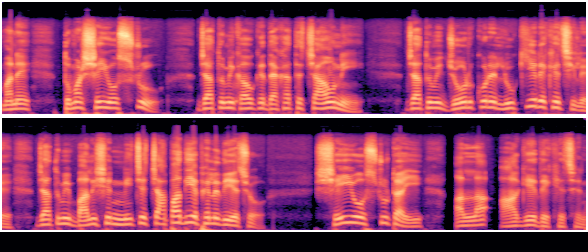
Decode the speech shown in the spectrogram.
মানে তোমার সেই অশ্রু, যা তুমি কাউকে দেখাতে চাওনি, যা তুমি জোর করে লুকিয়ে রেখেছিলে, যা তুমি বালিশের নিচে চাপা দিয়ে ফেলে দিয়েছ সেই অশ্রুটাই আল্লাহ আগে দেখেছেন।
